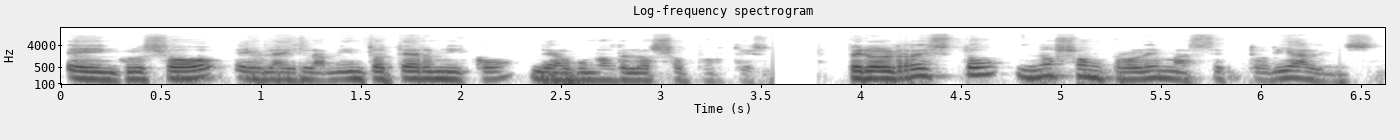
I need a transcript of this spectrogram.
e incluso el aislamiento térmico de algunos de los soportes. Pero el resto no son problemas sectoriales,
